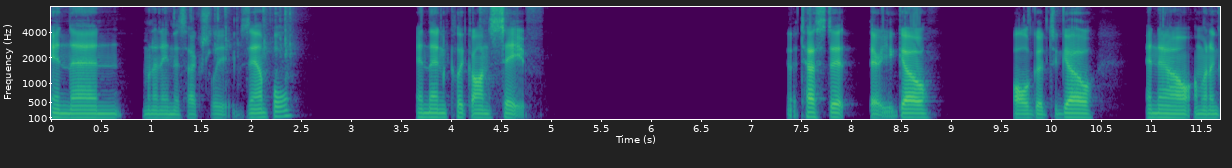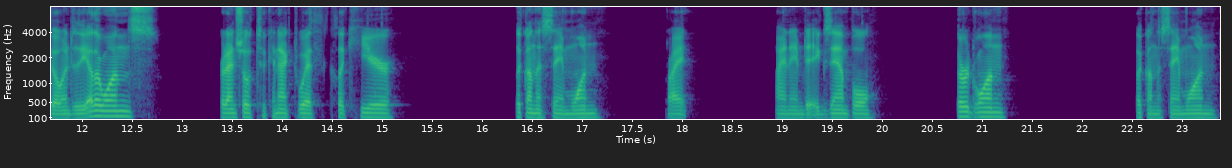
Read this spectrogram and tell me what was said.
And then I'm going to name this actually example. And then click on save. I'm going to test it. There you go. All good to go. And now I'm going to go into the other ones, credential to connect with, click here, click on the same one, right? I named it example. Third one, click on the same one.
